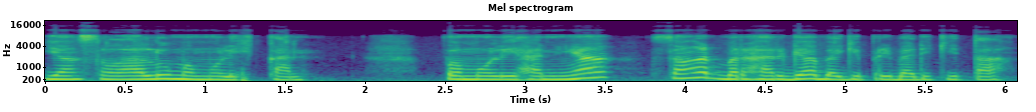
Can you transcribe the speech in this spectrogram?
yang selalu memulihkan. Pemulihannya sangat berharga bagi pribadi kita.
